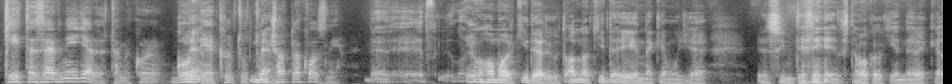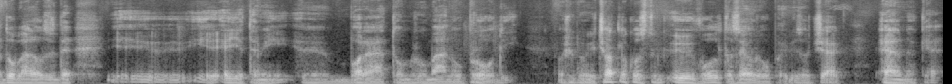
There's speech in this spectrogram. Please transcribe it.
2004 előtt, amikor gond nem, nélkül tudtunk nem. csatlakozni? De nagyon hamar kiderült. Annak idején nekem ugye szintén, most nem akarok ilyen nevekkel dobálozni, de egyetemi barátom Romano Prodi. Most, amikor csatlakoztunk, ő volt az Európai Bizottság elnöke.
